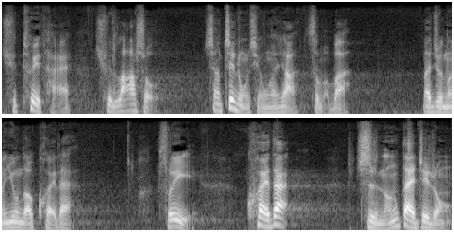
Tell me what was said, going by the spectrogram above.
去退台、去拉手，像这种情况下怎么办？那就能用到快带。所以，快带只能带这种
